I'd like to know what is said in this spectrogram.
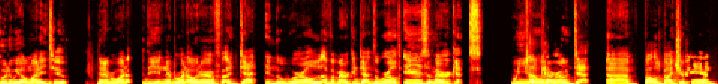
who do we owe money to? The number one, the number one owner of a debt in the world, of American debt in the world, is Americans. We okay. own our own debt, um, followed by Japan.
